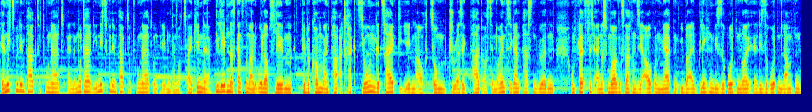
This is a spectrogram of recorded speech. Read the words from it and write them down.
der nichts mit dem Park zu tun hat, eine Mutter, die nichts mit dem Park zu tun hat und eben dann noch zwei Kinder. Die leben das ganz normale Urlaubsleben. Wir bekommen ein paar Attraktionen gezeigt, die eben auch zum Jurassic Park aus den 90ern passen würden und plötzlich eines Morgens wachen sie auf und merken, überall blinken diese roten, Leu äh, diese roten Lampen.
